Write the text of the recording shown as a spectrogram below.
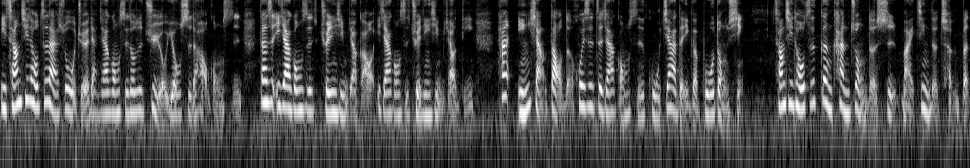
以长期投资来说，我觉得两家公司都是具有优势的好公司，但是一家公司确定性比较高，一家公司确定性比较低，它影响到的会是这家公司。股价的一个波动性，长期投资更看重的是买进的成本，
